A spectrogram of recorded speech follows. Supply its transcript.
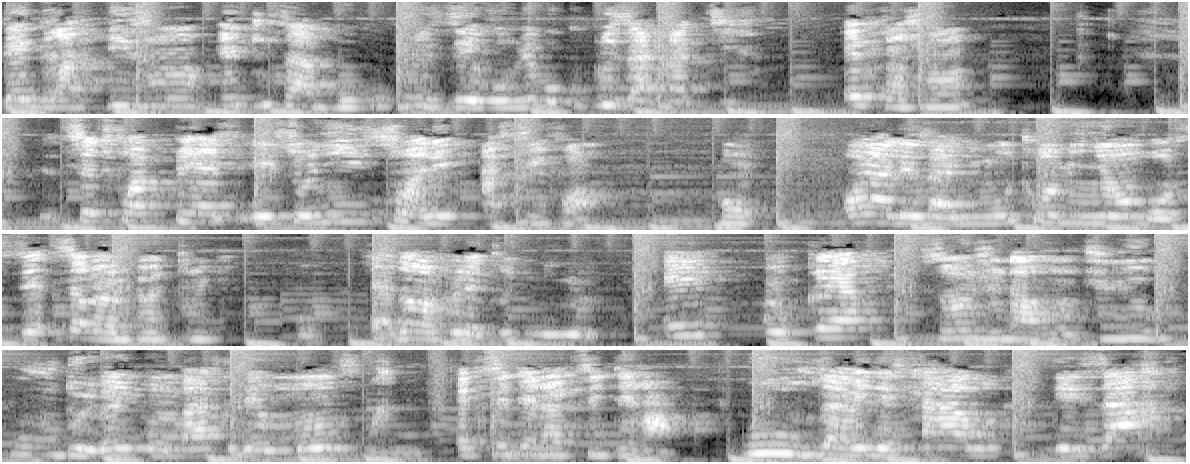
des graphismes et tout ça beaucoup plus évolué, beaucoup plus attractif. Et franchement, cette fois, PS et Sony sont allés assez fort. Bon, on a des animaux trop mignons. Bon, c'est un peu le truc. J'adore un peu les trucs mignons. Et en clair, c'est un jeu d'aventure où vous devez combattre des monstres, etc., etc. Où vous avez des sabres, des arcs.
